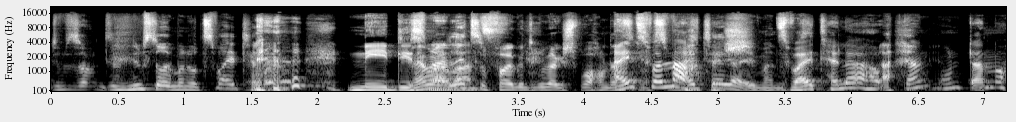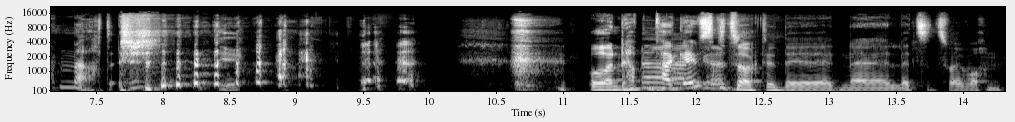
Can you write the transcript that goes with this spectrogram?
du, du nimmst doch immer nur zwei Teller. nee, Wir haben diesmal in der letzten Folge drüber gesprochen. dass Eins war zwei Nachtisch. Teller immer Zwei Teller Hauptgang und dann noch ein Nachtisch. Und habe ein paar Ah, Games Gott. gezockt in den äh, letzten zwei Wochen.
